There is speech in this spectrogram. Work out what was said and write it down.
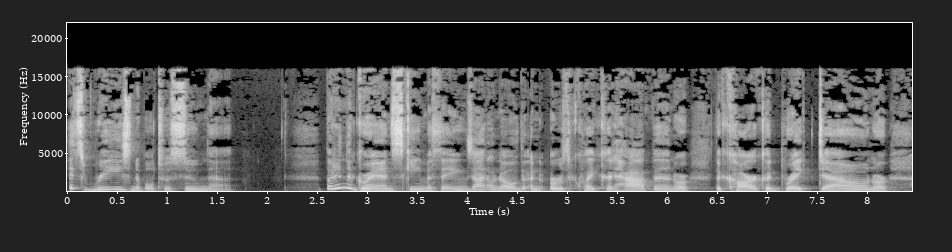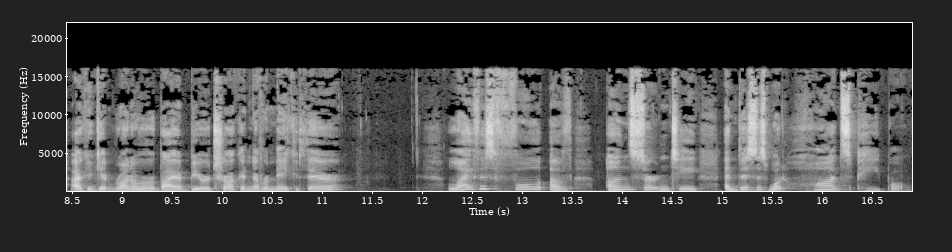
It's reasonable to assume that. But in the grand scheme of things, I don't know, an earthquake could happen, or the car could break down, or I could get run over by a beer truck and never make it there. Life is full of uncertainty, and this is what haunts people.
